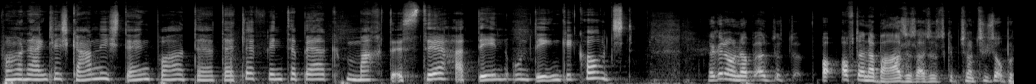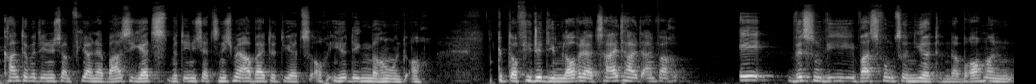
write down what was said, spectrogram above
wo man eigentlich gar nicht denkt, boah, der Detlef Winterberg macht es, der hat den und den gecoacht. Ja, genau. Und also, auf deiner Basis. Also es gibt natürlich auch Bekannte, mit denen ich viel an der Basis jetzt, mit denen ich jetzt nicht mehr arbeite, die jetzt auch ihr Ding machen und auch es gibt auch viele, die im Laufe der Zeit halt einfach eh wissen, wie was funktioniert. Und da braucht man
